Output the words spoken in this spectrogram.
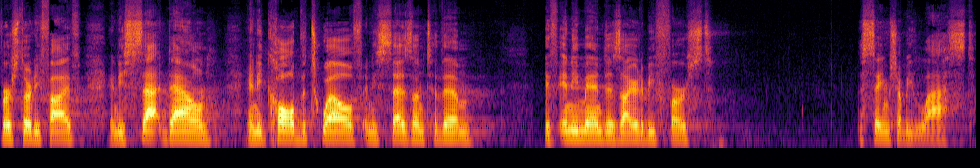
Verse 35, and he sat down and he called the twelve, and he says unto them, If any man desire to be first, the same shall be last.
